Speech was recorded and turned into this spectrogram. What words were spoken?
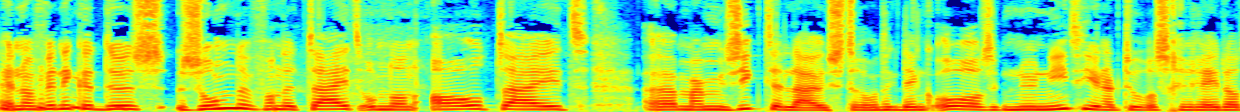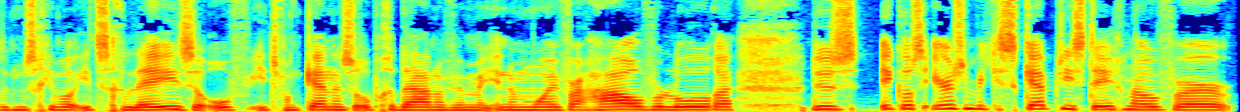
En dan vind ik het dus zonde van de tijd om dan altijd eh, maar muziek te luisteren. Want ik denk, oh, als ik nu niet hier naartoe was gereden, had ik misschien wel iets gelezen of iets van kennis opgedaan of in een mooi verhaal verloren. Dus ik was eerst een beetje sceptisch tegenover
